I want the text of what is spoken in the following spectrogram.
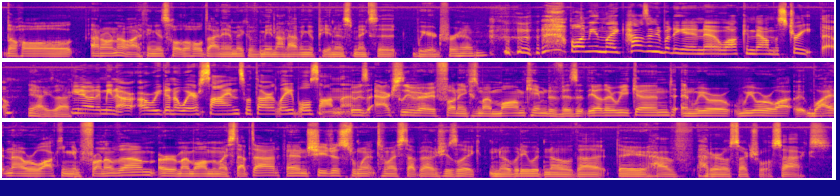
the whole I don't know. I think it's whole, the whole dynamic of me not having a penis makes it weird for him. well, I mean, like, how's anybody going to know walking down the street, though? Yeah, exactly. You know what I mean? Are, are we going to wear signs with our labels on them? It was actually very funny because my mom came to visit the other weekend, and we were we were Wyatt and I were walking in front of them, or my mom and my stepdad, and she just went to my stepdad and she's like, nobody would know that they have heterosexual sex.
